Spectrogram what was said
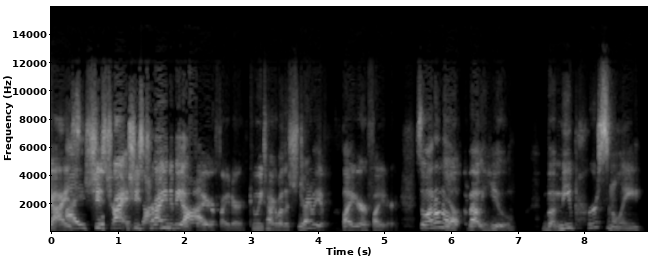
Guys, I she's trying. She's trying to be a firefighter. Can we talk about this? She's trying to be a firefighter. So I don't know yep. about you, but me personally,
